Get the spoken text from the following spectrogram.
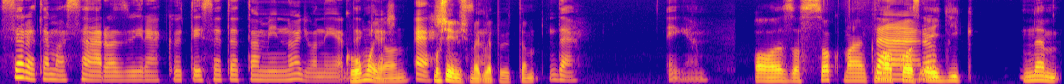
Szeretem a száraz virágkötészetet, ami nagyon érdekes. Komolyan? Most én is meglepődtem. De. Igen. Az a szakmánknak az egyik nem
